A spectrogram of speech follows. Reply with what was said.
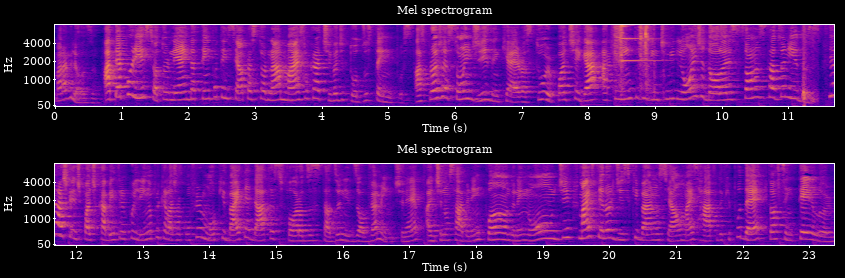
Maravilhosa. Até por isso, a turnê ainda tem potencial para se tornar a mais lucrativa de todos os tempos. As projeções dizem que a Eras Tour pode chegar a 520 milhões de dólares só nos Estados Unidos. E eu acho que a gente pode ficar bem tranquilinho porque ela já confirmou que vai ter datas fora dos Estados Unidos, obviamente, né? A gente não sabe nem quando, nem onde, mas Taylor disse que vai anunciar o mais rápido que puder. Então assim, Taylor,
